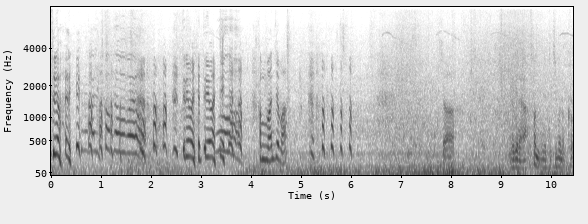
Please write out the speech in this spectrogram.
들여 빨리. 빨리 처음 잡아봐요. 빨리. 우와. 한번 만져봐. 자, 여기다가 손 이렇게 집어넣고.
